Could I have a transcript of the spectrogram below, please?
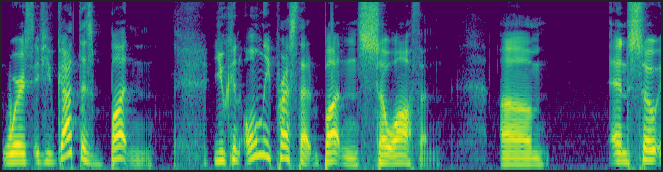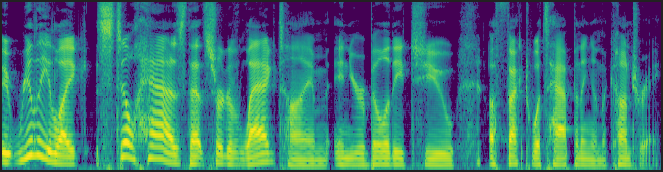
Whereas if you've got this button, you can only press that button so often, um, and so it really like still has that sort of lag time in your ability to affect what's happening in the country.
